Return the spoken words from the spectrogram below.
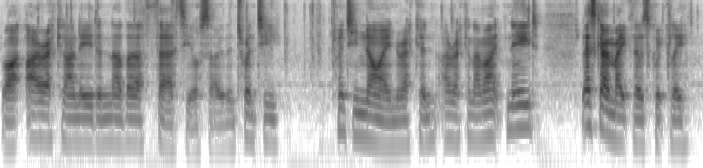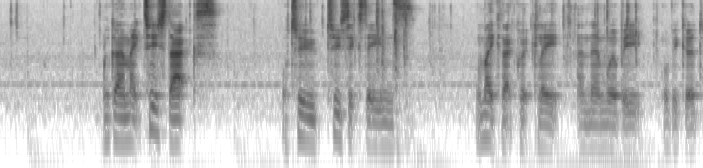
Right, I reckon I need another 30 or so. Then 20, 29, reckon. I reckon I might need. Let's go make those quickly. We're going to make two stacks. Or two, two 16s. We'll make that quickly and then we'll be, we'll be good.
